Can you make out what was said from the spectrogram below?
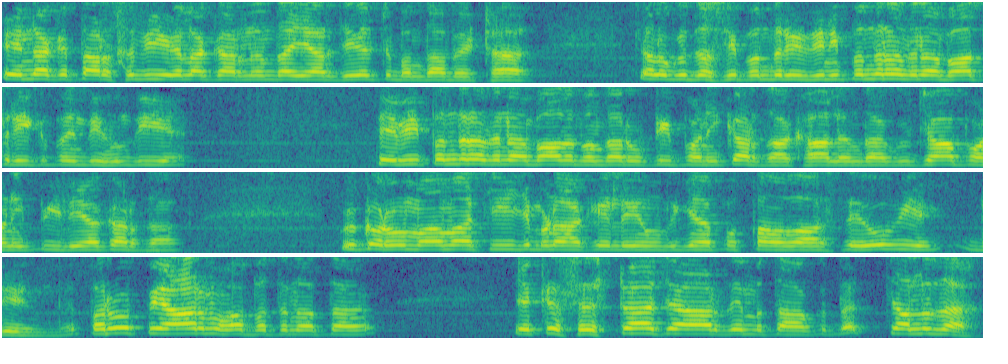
ਇੰਨਾ ਕਿ ਤਰਸ ਵੀ ਅਗਲਾ ਕਰ ਲੈਂਦਾ, ਯਾਰ ਜੇਲ੍ਹ 'ਚ ਬੰਦਾ ਬੈਠਾ। ਚਲੋ, ਕੋਈ 10 15 ਦਿਨ 15 ਦਿਨਾਂ ਬਾਅਦ ਤਰੀਕ ਪੈਂਦੀ ਹੁੰਦੀ ਹੈ। ਤੇ ਵੀ 15 ਦਿਨਾਂ ਬਾਅਦ ਬੰਦਾ ਰੋਟੀ ਪਾਣੀ ਘਰ ਦਾ ਖਾ ਲੈਂਦਾ, ਕੋਈ ਚਾਹ ਪਾਣੀ ਪੀ ਲਿਆ ਘਰ ਦਾ। ਕੋਈ ਘਰੋਂ ਮਾਮਾ ਚੀਜ਼ ਬਣਾ ਕੇ ਲਿਆਉਂਦੀਆਂ ਪੁੱਤਾਂ ਵਾਸਤੇ, ਉਹ ਵੀ ਦੇ ਦਿੰਦੇ। ਪਰ ਉਹ ਪਿਆਰ ਮੁਹੱਬਤ ਨਾਲ ਤਾਂ ਇੱਕ ਸਿਸ਼ਟਾਚਾਰ ਦੇ ਮੁਤਾਬਕ ਤਾਂ ਚੱਲਦਾ।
